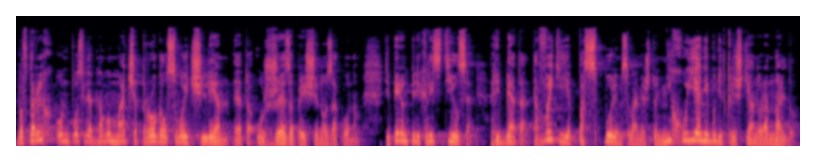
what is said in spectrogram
Во-вторых, он после одного матча трогал свой член. Это уже запрещено законом. Теперь он перекрестился. Ребята, давайте я поспорим с вами, что нихуя не будет Криштиану Рональду.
